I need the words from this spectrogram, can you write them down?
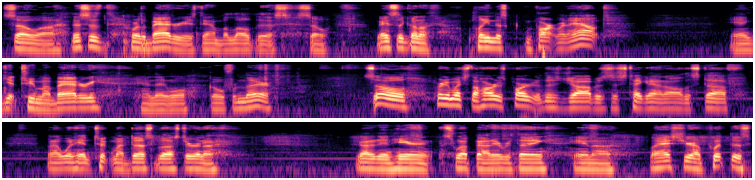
So uh, this is where the battery is down below this. So basically going to clean this compartment out and get to my battery and then we'll go from there. So pretty much the hardest part of this job is just taking out all the stuff. But I went ahead and took my dust buster and I got it in here and swept out everything. And uh, last year I put this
